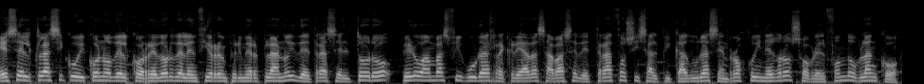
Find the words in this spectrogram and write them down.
Es el clásico icono del corredor del encierro en primer plano y detrás el toro, pero ambas figuras recreadas a base de trazos y salpicaduras en rojo y negro sobre el fondo blanco.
